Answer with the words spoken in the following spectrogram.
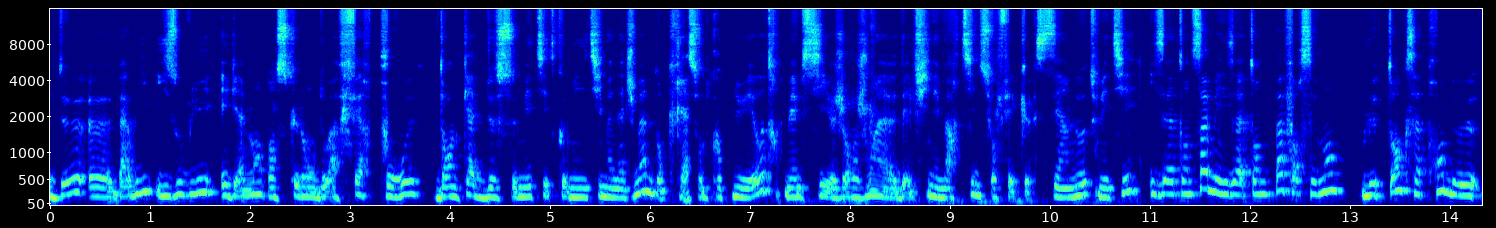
de, euh, bah oui, ils oublient également dans ce que l'on doit faire pour eux dans le cadre de ce métier de community management, donc création de contenu et autres, même si je rejoins Delphine et Martine sur le fait que c'est un autre métier. Ils attendent ça, mais ils attendent pas forcément le temps que ça prend de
